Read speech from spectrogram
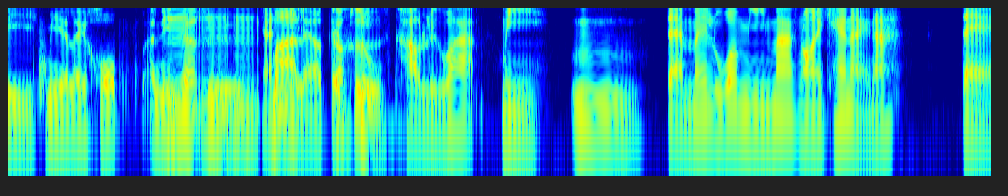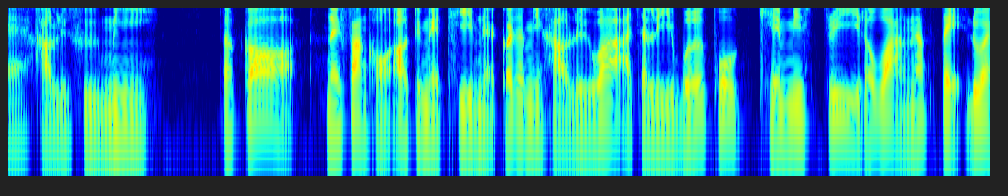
ลีกมีอะไรครบ อันนี้ก็คืออมนมานี้แล้วเต็ก็มคืสูอบข่าวลือว่ามี อืม แต่ไม่รู้ว่ามีมากน้อยแค่ไหนนะ แต่ข่าวลือคือมี แล้วก็ในฝั่งของ Ultimate Team เนี่ยก็จะมีข่าวลือว่าอาจจะ rework พวก chemistry ระหว่างนักเตะด้วย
